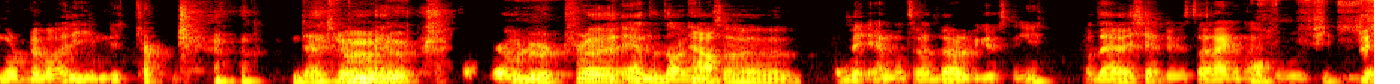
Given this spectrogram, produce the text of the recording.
når det var rimelig tørt. Det tror jeg var lurt. Det var lurt, for ene dagen ja. så hadde vi 31 elvekrysninger. Og det er kjedelig hvis det har regna i to uker.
